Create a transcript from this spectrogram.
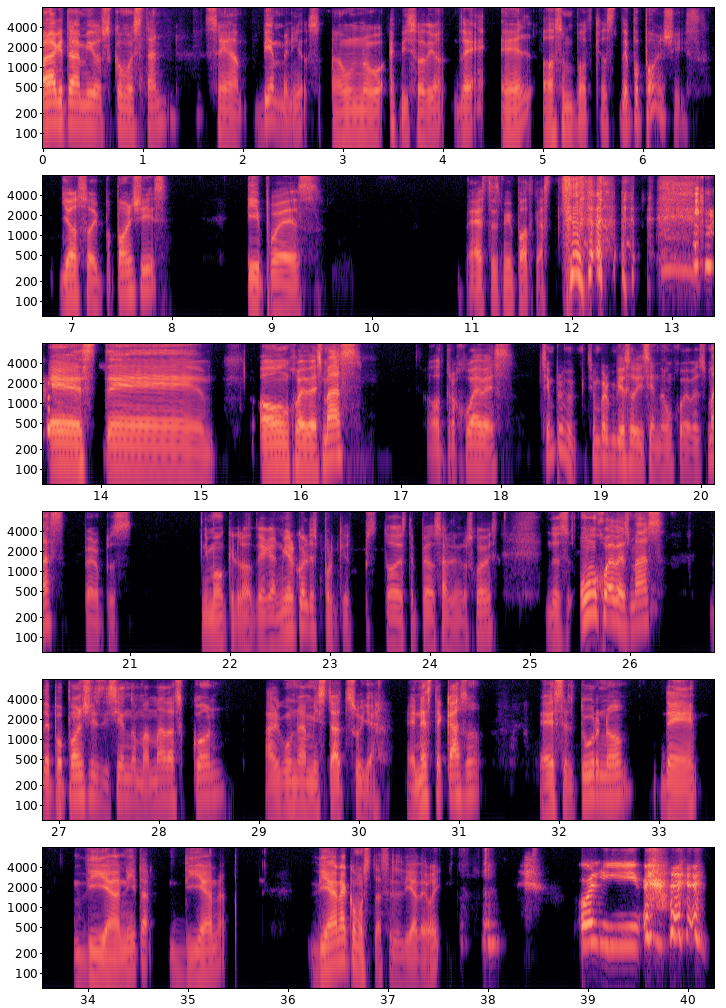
Hola, ¿qué tal amigos? ¿Cómo están? Sean bienvenidos a un nuevo episodio de el Awesome Podcast de Poponchis. Yo soy Poponchis y pues este es mi podcast. este, un jueves más, otro jueves. Siempre, siempre empiezo diciendo un jueves más, pero pues ni modo que lo digan miércoles porque pues, todo este pedo sale en los jueves. Entonces, un jueves más de Poponchis diciendo mamadas con alguna amistad suya. En este caso, es el turno de Dianita. Diana. Diana, ¿cómo estás el día de hoy? Oli.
